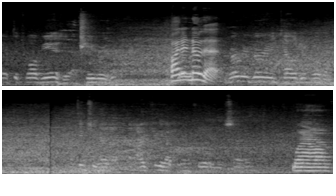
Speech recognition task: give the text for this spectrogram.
after 12 years. Yeah, she was Oh, I didn't know that. very, very intelligent woman. I think she had an IQ like 147. Wow.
